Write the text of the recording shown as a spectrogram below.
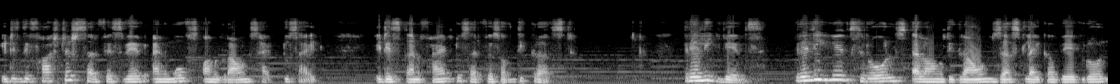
It is the fastest surface wave and moves on ground side to side. It is confined to surface of the crust. Rayleigh waves. Rayleigh waves rolls along the ground just like a wave roll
